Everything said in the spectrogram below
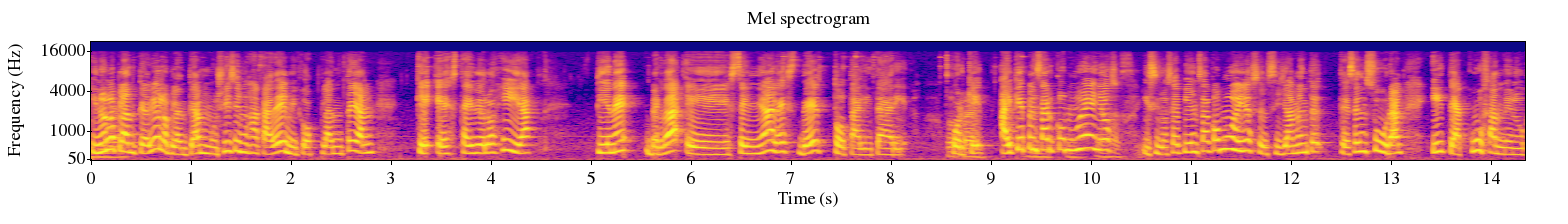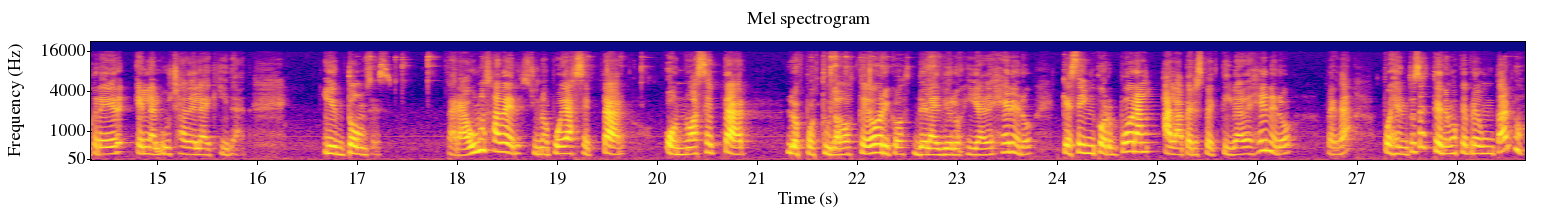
y no lo planteo yo, lo plantean muchísimos académicos, plantean que esta ideología tiene, ¿verdad?, eh, señales de totalitaria. Porque hay que pensar como ellos y si no se piensa como ellos, sencillamente te censuran y te acusan de no creer en la lucha de la equidad. Y entonces, para uno saber si uno puede aceptar o no aceptar los postulados teóricos de la ideología de género que se incorporan a la perspectiva de género, ¿verdad? Pues entonces tenemos que preguntarnos,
